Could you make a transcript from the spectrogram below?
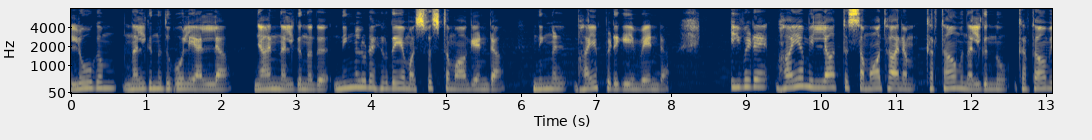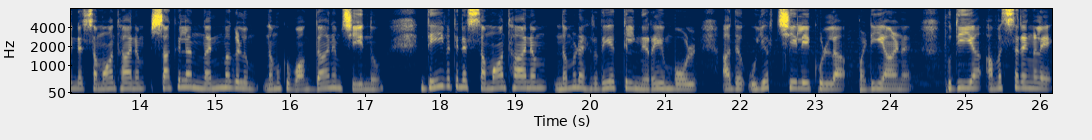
ലോകം നൽകുന്നത് അല്ല ഞാൻ നൽകുന്നത് നിങ്ങളുടെ ഹൃദയം അസ്വസ്ഥമാകേണ്ട. നിങ്ങൾ ഭയപ്പെടുകയും വേണ്ട. ഇവിടെ ഭയമില്ലാത്ത സമാധാനം കർത്താവ് നൽകുന്നു. കർത്താവിന്റെ സമാധാനം സകല നന്മകളും നമുക്ക് വാഗ്ദാനം ചെയ്യുന്നു. ദൈവത്തിന്റെ സമാധാനം നമ്മുടെ ഹൃദയത്തിൽ നിറയുമ്പോൾ അത് ഉയർച്ചയിലേക്കുള്ള പടിയാണ്. പുതിയ അവസരങ്ങളെ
